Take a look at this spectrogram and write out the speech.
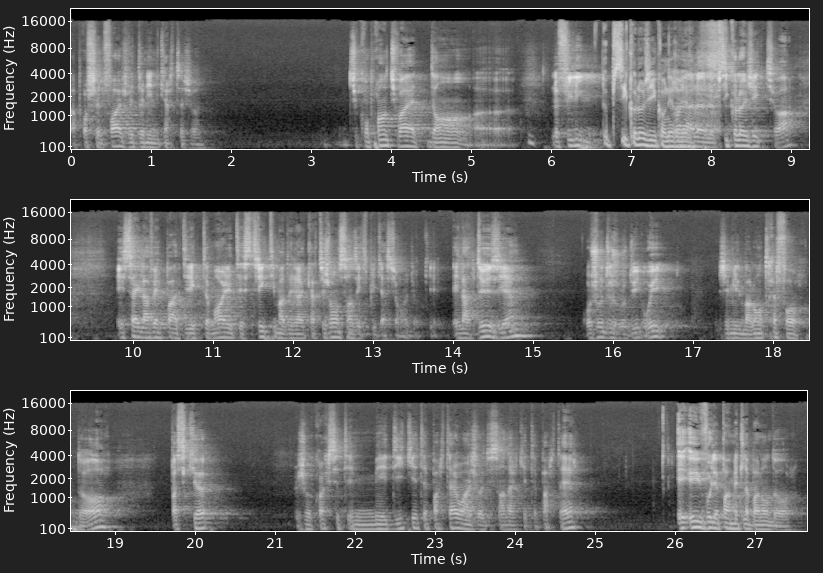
La prochaine fois, je vais te donner une carte jaune tu comprends, tu vois, être dans euh, le feeling. Le psychologique, on est voilà, le, le, psychologique, tu vois. Et ça, il n'avait pas directement, il était strict, il m'a donné la carte jaune sans explication. Et la deuxième, au jour d'aujourd'hui, oui, j'ai mis le ballon très fort dehors parce que je crois que c'était Mehdi qui était par terre ou un joueur du standard qui était par terre. Et eux, ils ne voulaient pas mettre le ballon dehors.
